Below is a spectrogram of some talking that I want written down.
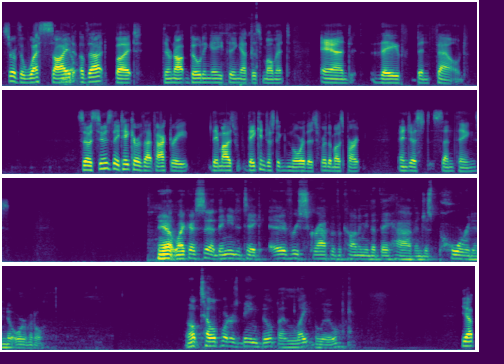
sort of the west side Yeah. of that, but they're not building anything at this moment, and they've been found. So as soon as they take care of that factory, they might as, they can just ignore this for the most part, and just send things. Yeah, like I said, they need to take every scrap of economy that they have and just pour it into orbital. Oh, teleporter's being built by Light Blue. Yep,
